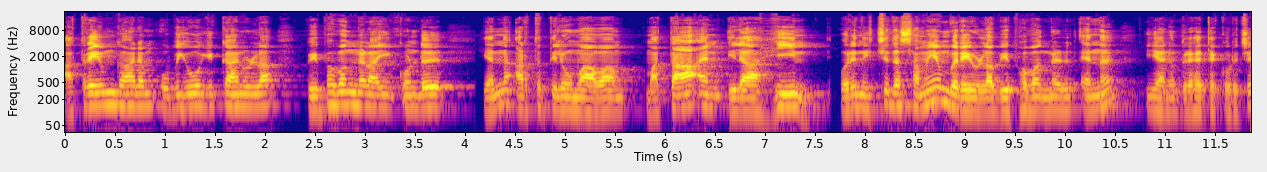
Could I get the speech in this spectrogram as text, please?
അത്രയും കാലം ഉപയോഗിക്കാനുള്ള വിഭവങ്ങളായിക്കൊണ്ട് എന്ന അർത്ഥത്തിലുമാവാം. മത്താ അൻ ഇലാഹീൻ ഒരു നിശ്ചിത സമയം വരെയുള്ള വിഭവങ്ങൾ എന്ന് ഈ അനുഗ്രഹത്തെക്കുറിച്ച്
